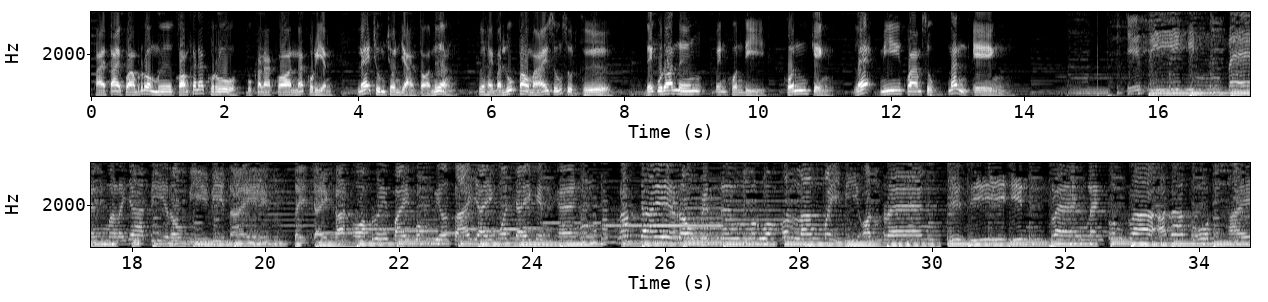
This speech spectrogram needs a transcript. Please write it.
ภายใต้ความร่วมมือของคณะครู บุคลากรนักเรียน และชุมชนอย่างต่อเนื่อง เพื่อให้บรรลุเป้าหมายสูงสุดคือ เด็กอุดรหนึ่งเป็นคนดี คนเก่ง และมีความสุขนั่นเองเจสีอินแปลงมารยาทดีเรามีวินัยใส่ใจการออมเรื่อยไปคงเวียวสายใยหัวใจเข้มแข็ง เราเป็นหนึ่งรวมพลังไม่มีอ่อนแรงเทสีอินแปลงแหล่งต้นกล้าอนาคตไทย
